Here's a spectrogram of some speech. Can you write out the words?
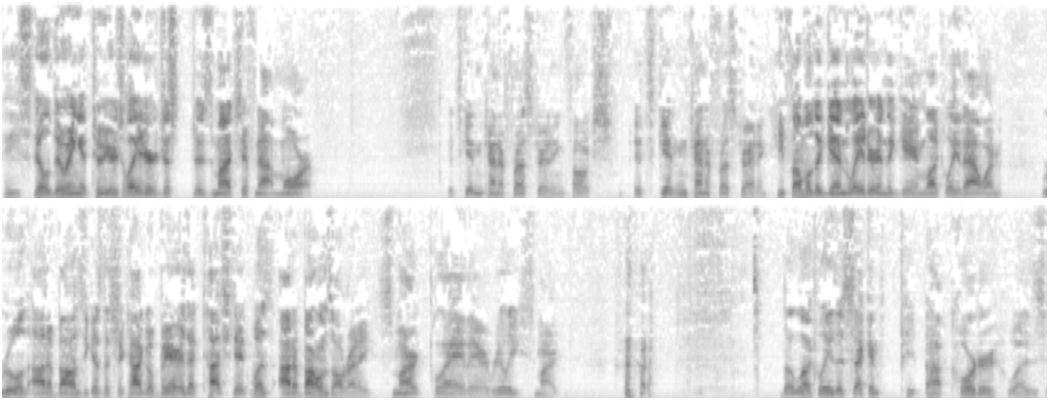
he's still doing it two years later, just as much, if not more. It's getting kind of frustrating, folks. It's getting kind of frustrating. He fumbled again later in the game. Luckily, that one ruled out of bounds because the Chicago Bear that touched it was out of bounds already. Smart play there, really smart. but luckily, the second uh, quarter was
